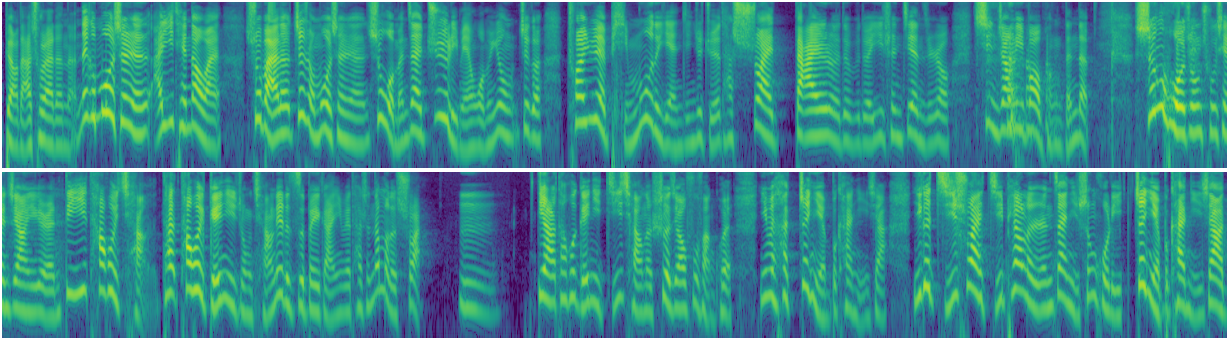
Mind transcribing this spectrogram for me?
表达出来的呢？那个陌生人啊，一天到晚说白了，这种陌生人是我们在剧里面，我们用这个穿越屏幕的眼睛就觉得他帅呆了，对不对？一身腱子肉，性张力爆棚等等。生活中出现这样一个人，第一，他会强，他他会给你一种强烈的自卑感，因为他是那么的帅。嗯第二，他会给你极强的社交负反馈，因为他正眼不看你一下。一个极帅极漂亮的人在你生活里正眼不看你一下，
